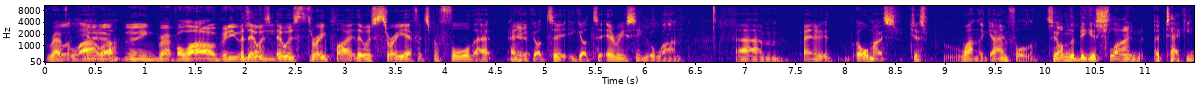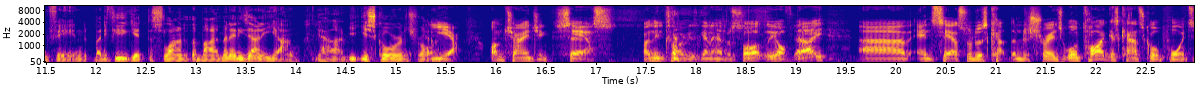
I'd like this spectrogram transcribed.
Well, it ended up Ravalawa. being Ravalawa, but he was. But there was on- there was three play there was three efforts before that, and Yeah. he got to he got to every single one, um, and it almost just won the game for them. See, I'm the biggest Sloan attacking fan, but if you get the Sloan at the moment, and he's only young, You're you- you're scoring a try. Yeah, I'm changing. South. I think Tigers going to have a slightly off day, um, and South will just cut them to shreds. Well, Tigers can't score points.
